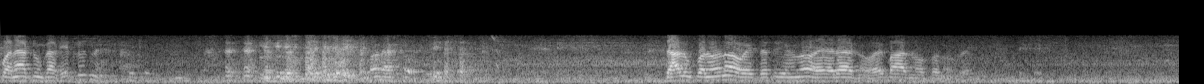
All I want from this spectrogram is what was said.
પના ટૂંકા એટલું જ ને. ચાલુ પણ ના હોય છત્રી નો હોય અઢાર નો હોય બાર નો પણ હોય તો એનું શું ફળ આવે ફળ શું આવે એ લોકોને?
